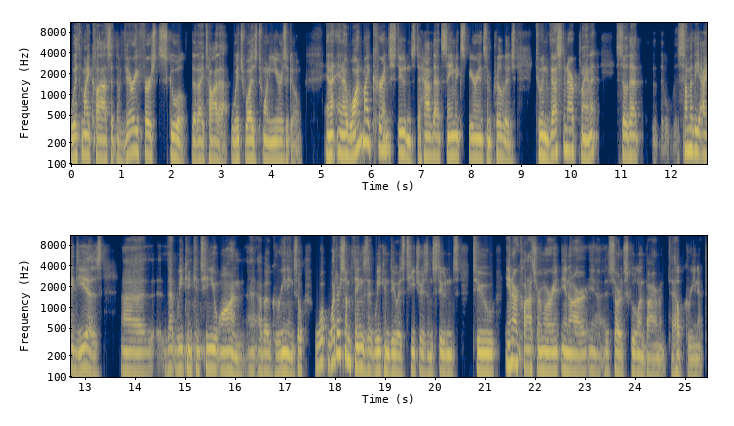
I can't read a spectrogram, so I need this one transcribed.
with my class at the very first school that I taught at, which was 20 years ago. And I, and I want my current students to have that same experience and privilege to invest in our planet so that some of the ideas uh, that we can continue on uh, about greening. So, what, what are some things that we can do as teachers and students to, in our classroom or in, in our you know, sort of school environment, to help green it?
